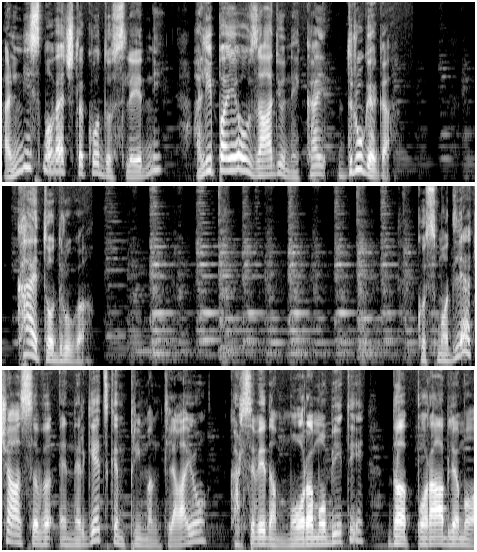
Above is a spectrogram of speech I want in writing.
Ali nismo več tako dosledni, ali pa je v zadju nekaj drugega? Kaj je to drugo? Ko smo dlje časa v energetskem primankljaju, kar seveda moramo biti, da porabljamo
